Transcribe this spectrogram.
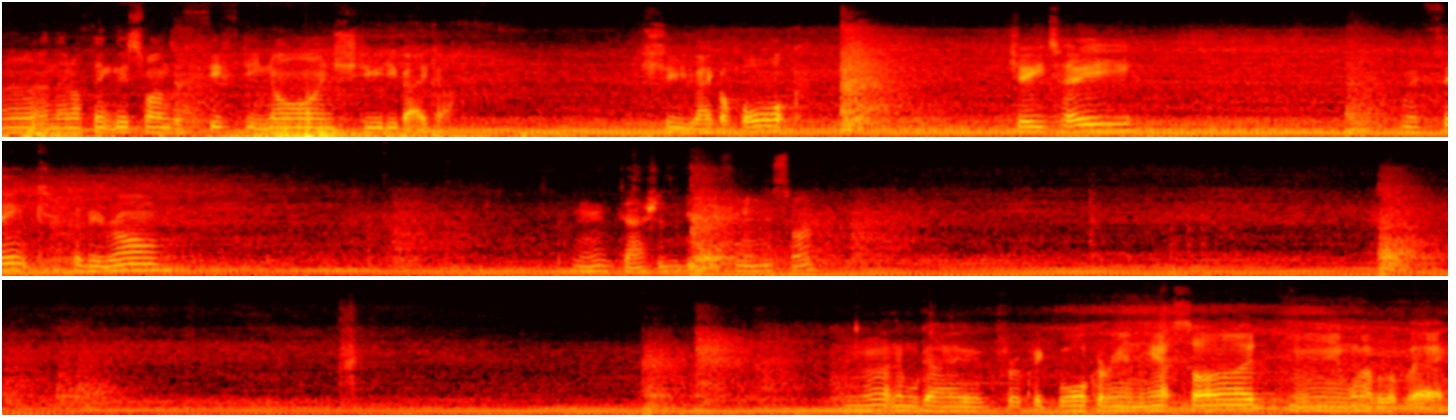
Uh, and then I think this one's a 59 Studebaker. Studebaker Hawk. GT. I think, could be wrong. Mm, dash is a bit different in this one. Alright, then we'll go for a quick walk around the outside and we'll have a look there.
